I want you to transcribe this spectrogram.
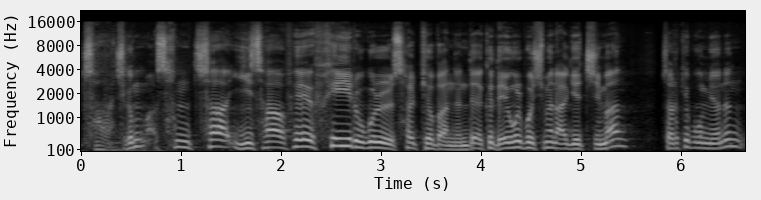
자, 지금 3차 이사회 회의록을 살펴봤는데 그 내용을 보시면 알겠지만 저렇게 보면은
